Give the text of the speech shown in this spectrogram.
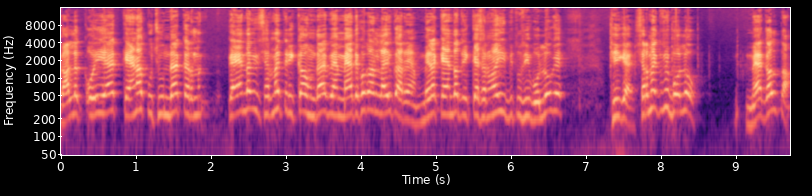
ਗੱਲ ਕੋਈ ਹੈ, ਕਹਿਣਾ ਕੁਝ ਹੁੰਦਾ, ਕਰਨ, ਕਹਿਣ ਦਾ ਵੀ ਸ਼ਰਮਾ ਜੀ ਤਰੀਕਾ ਹੁੰਦਾ ਮੈਂ- ਮੈਂ ਦੇਖੋ ਤੁਹਾਨੂੰ ਲਾਈਵ ਕਰ ਰਿਹਾ, ਮੇਰਾ ਕਹਿਣ ਦਾ ਤਰੀਕਾ ਸ਼ਰਮਾ ਜੀ, ਵੀ ਤੁਸੀਂ ਬੋਲੋਗੇ। ਠੀਕ ਹੈ, ਸ਼ਰਮਾ ਜੀ, ਤੁਸੀਂ ਬੋਲੋ। ਮੈਂ ਗਲਤ ਹਾਂ।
